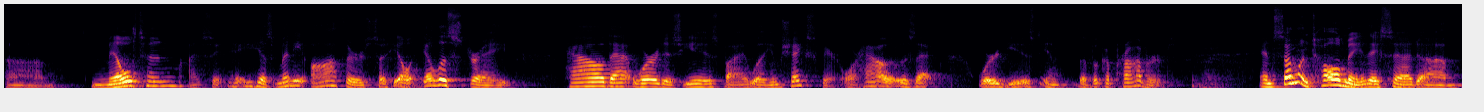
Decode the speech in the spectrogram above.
um, Milton, I've seen, he has many authors, so he'll illustrate how that word is used by William Shakespeare, or how it was that word used in the book of Proverbs. Right. And someone told me, they said um,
